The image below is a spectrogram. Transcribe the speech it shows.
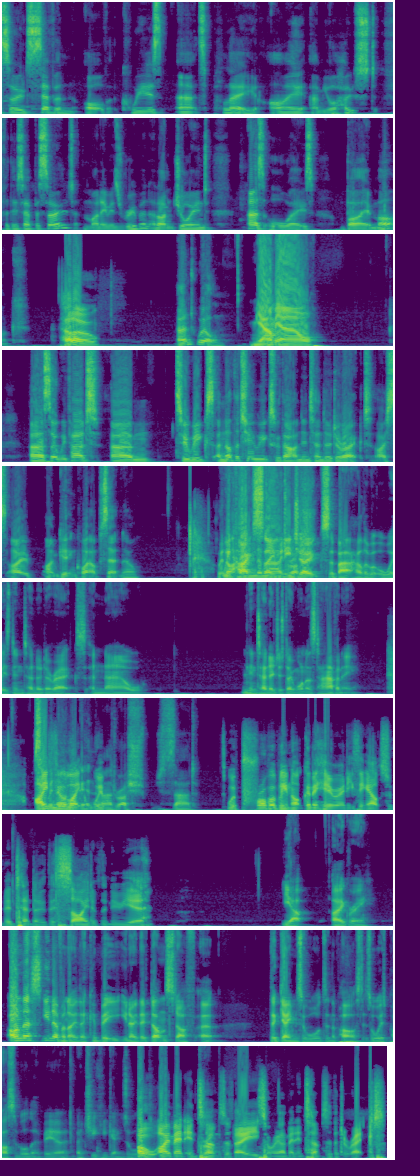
episode 7 of Queers at Play. I am your host for this episode. My name is Reuben, and I'm joined, as always, by Marc Hello. and Will. Meow meow. Uh, so we've had um, two weeks, another two weeks without a Nintendo Direct. I, I, I'm getting quite upset now. We're we not cracked so many rush. jokes about how there were always Nintendo Directs, and now Nintendo just don't want us to have any. So I we're feel not like we're mad rush, which is sad. we're probably not going to hear anything else from Nintendo this side of the new year. Yeah, I agree. Unless you never know, there could be. You know, they've done stuff at the Games Awards in the past. It's always possible there'd be a, a cheeky Games Award. Oh, I meant in terms of a sorry, I meant in terms of a direct.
